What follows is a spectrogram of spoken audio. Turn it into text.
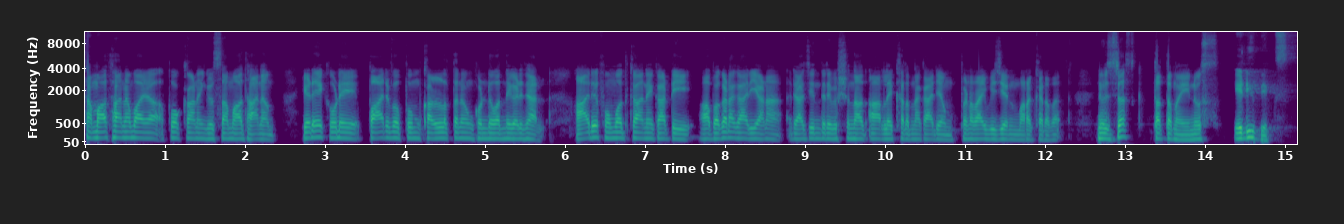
സമാധാനമായ പോക്കാണെങ്കിൽ സമാധാനം. ഇടയിൽ കൂടെ പാരവെപ്പും കള്ളത്തനവും കൊണ്ടുവന്നു കഴിഞ്ഞാൽ ആരിഫ് മുഹമ്മദ് ഖാനെ കാട്ടി അപകടകാരിയാണ് രാജേന്ദ്ര വിശ്വനാഥ് ആർലേക്കർ എന്ന കാര്യം പിണറായി വിജയൻ മറക്കരുത്. ന്യൂസ് ഡെസ്ക് തത്തമൈ news. Edubix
